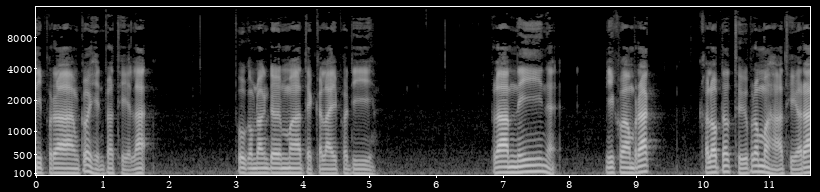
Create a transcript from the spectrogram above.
นิพรามก็เห็นพระเถระผู้กำลังเดินมาแต่ไกลพอดี พรามนี้นะ่ะมีความรัก เคารพนับถือพระมหาเถระ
